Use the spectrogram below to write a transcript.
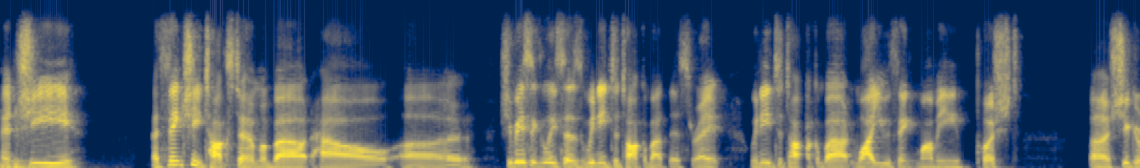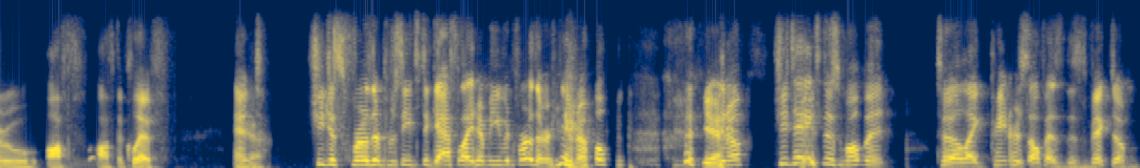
and mm-hmm. she i think she talks to him about how uh, she basically says we need to talk about this right we need to talk about why you think mommy pushed uh, shigeru off off the cliff and yeah she just further proceeds to gaslight him even further, you know? yeah. you know, she takes this moment to like paint herself as this victim,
